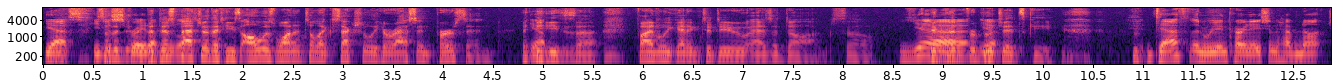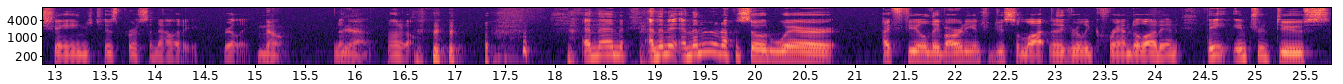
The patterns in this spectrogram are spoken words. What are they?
Yes, he so just the, straight the up The dispatcher that he's always wanted to like sexually harass in person. Yep. He's uh, finally getting to do as a dog. So Yeah, good for yeah. Death and reincarnation have not changed his personality. Really, No. No. Yeah. not at all. and then, and then, and then in an episode where I feel they've already introduced a lot and they've really crammed a lot in, they introduce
